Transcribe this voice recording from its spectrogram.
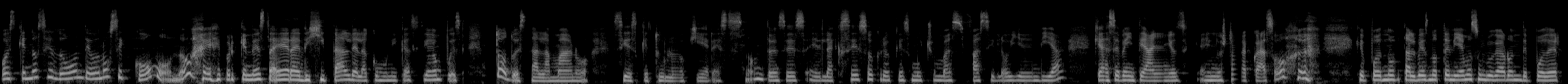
o es que no sé dónde o no sé cómo, ¿no? porque en esta era digital de la comunicación, pues todo está a la mano si es que tú lo quieres, ¿no? Entonces, el acceso creo que es mucho más fácil hoy en día que hace 20 años, en nuestro caso, que pues no, tal vez no teníamos un lugar donde poder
